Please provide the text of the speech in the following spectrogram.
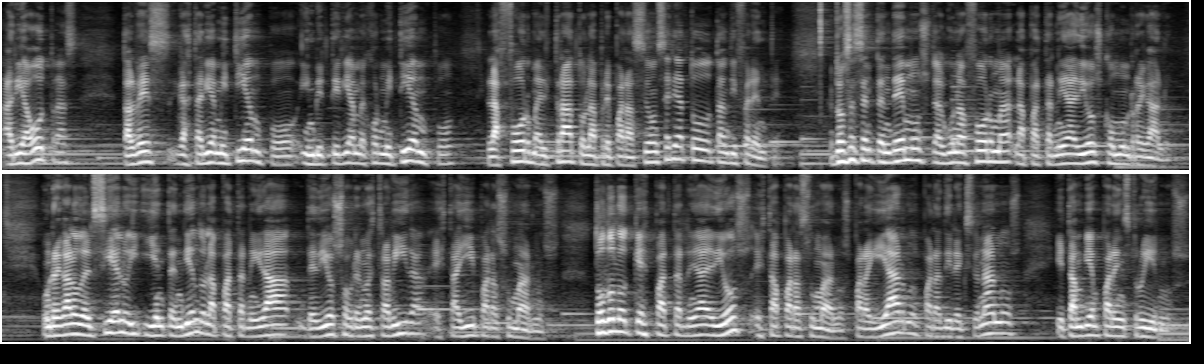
haría otras, tal vez gastaría mi tiempo, invertiría mejor mi tiempo, la forma, el trato, la preparación, sería todo tan diferente. Entonces entendemos de alguna forma la paternidad de Dios como un regalo un regalo del cielo y, entendiendo la paternidad de Dios sobre nuestra vida, está allí para sumarnos. Todo lo que es paternidad de Dios está para sumarnos, para guiarnos, para direccionarnos y también para instruirnos.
